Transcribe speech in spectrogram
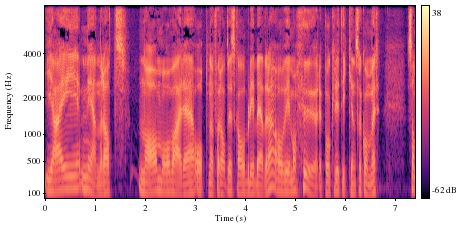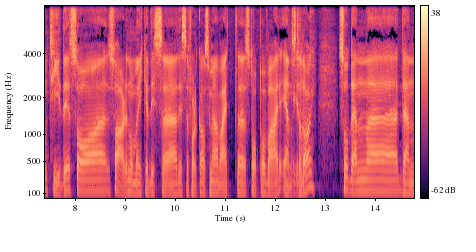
jeg mener at Nav må være åpne for at vi skal bli bedre, og vi må høre på kritikken som kommer. Samtidig så, så, er det noe med ikke disse, disse folka som jeg veit eh, står på hver eneste dag. Så den, eh, den,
